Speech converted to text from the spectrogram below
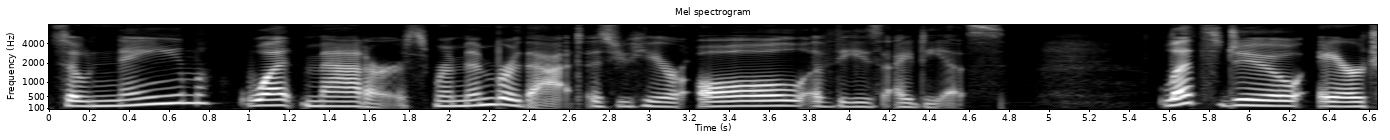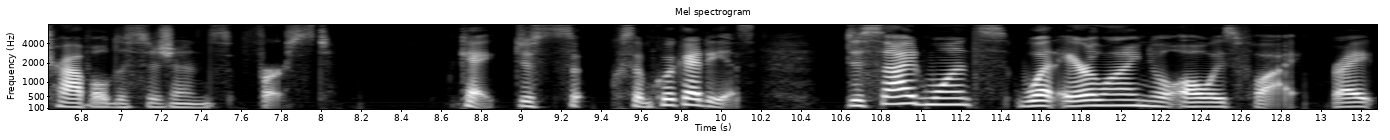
So name what matters. Remember that as you hear all of these ideas. Let's do air travel decisions first. Okay, just some quick ideas. Decide once what airline you'll always fly, right?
